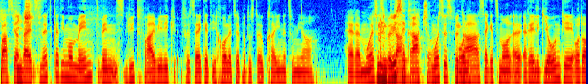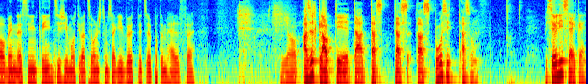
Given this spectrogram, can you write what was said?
Passiert da jetzt nicht gerade im Moment, wenn Leute freiwillig sagen, ich hole jetzt jemanden aus der Ukraine zu mir an? Herr, muss es, für da, Grad schon. muss es für mal. da, sag jetzt mal, eine Religion geben oder wenn es eine intrinsische Motivation ist, zum zu sagen, ich will jetzt jemandem helfen? Ja, also ich glaube, da, das, das, das Posit also wie soll ich sagen?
